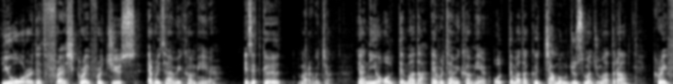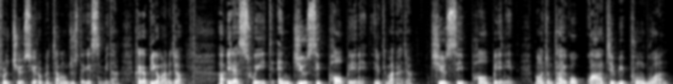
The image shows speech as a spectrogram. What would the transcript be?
You order that fresh grapefruit juice every time we come here. Is it good? 말하고 있죠. 야, 니올 때마다 every time we come here. 올 때마다 그 자몽 주스만 주문하더라. grapefruit juice 여러분 자몽 주스 되겠습니다. 그러니까 B가 말하죠. Uh, it has sweet and juicy pulp in it. 이렇게 말하죠. juicy pulp in it. 뭔가 좀 달고 과즙이 풍부한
